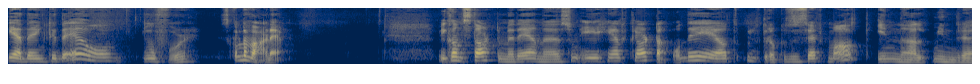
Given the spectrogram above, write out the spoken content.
er det egentlig det, og hvorfor skal det være det? Vi kan starte med det ene som er helt klart, da, og det er at ultraprosessert mat inneholder mindre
